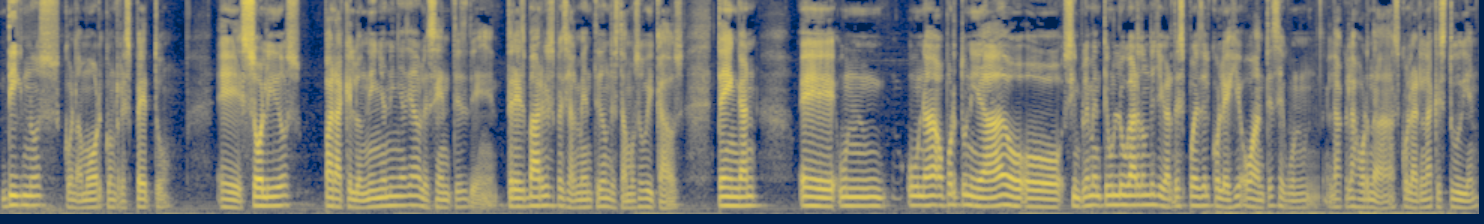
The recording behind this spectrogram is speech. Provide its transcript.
dignos, con amor, con respeto, eh, sólidos, para que los niños, niñas y adolescentes de tres barrios especialmente donde estamos ubicados tengan eh, un, una oportunidad o, simplemente un lugar donde llegar después del colegio o antes, según la, jornada escolar en la que estudien.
